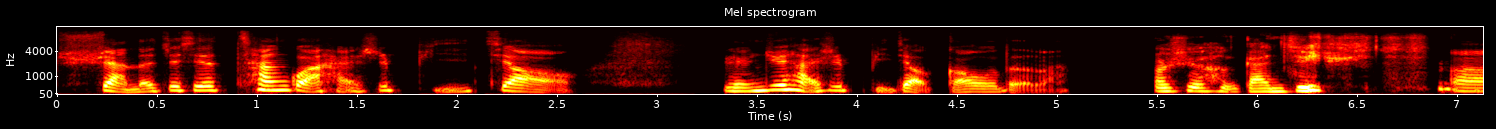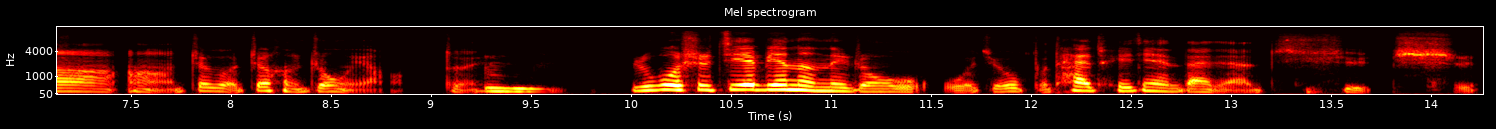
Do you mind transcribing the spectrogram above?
选的这些餐馆还是比较人均还是比较高的了，而且很干净。嗯嗯，这个这很重要。对，嗯。如果是街边的那种，我就不太推荐大家去吃。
